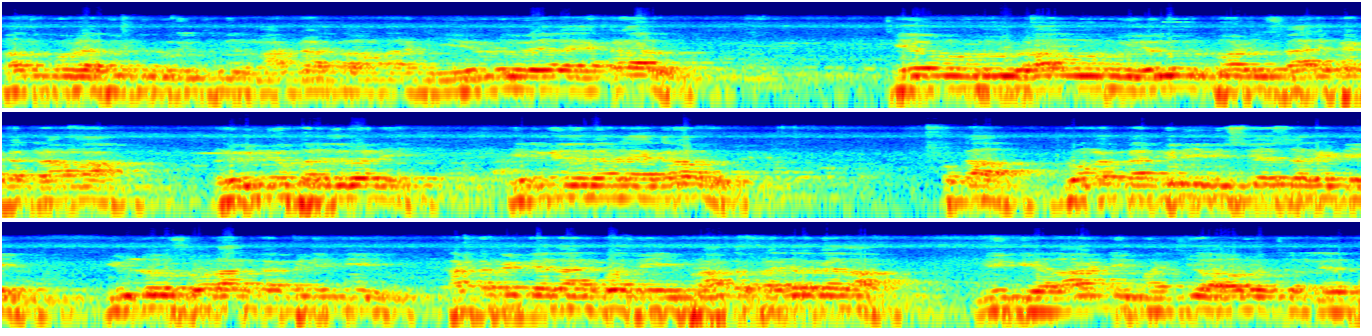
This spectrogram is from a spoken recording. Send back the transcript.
కందుకూరు అభివృద్ధి గురించి మీరు మాట్లాడుతూ ఉన్నారంటే ఏడు వేల ఎకరాలు చేవూరు రావూరు ఏలూరుపాడు సారిపేట గ్రామ రెవెన్యూ పరిధిలోని ఎనిమిది వేల ఎకరాలు ఒక దొంగ company Vishweshwara Reddy Indo solar కంపెనీకి కట్టబెట్టే దానికోసం ఈ ప్రాంత ప్రజల మీద మీకు ఎలాంటి మంచి ఆలోచన లేదు.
